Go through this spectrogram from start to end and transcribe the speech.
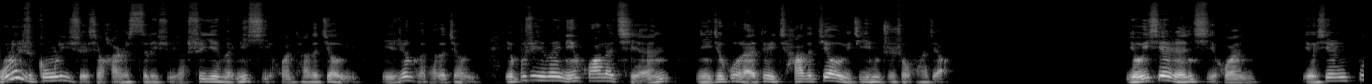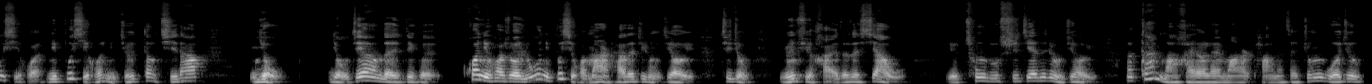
无论是公立学校还是私立学校，是因为你喜欢他的教育，你认可他的教育，也不是因为您花了钱，你就过来对他的教育进行指手画脚。有一些人喜欢，有些人不喜欢。你不喜欢，你就到其他有有这样的这个。换句话说，如果你不喜欢马耳他的这种教育，这种允许孩子在下午有充足时间的这种教育，那干嘛还要来马耳他呢？在中国就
